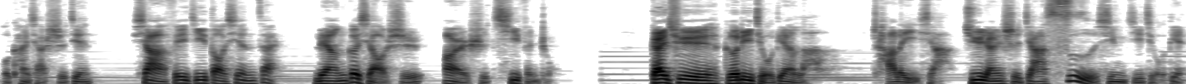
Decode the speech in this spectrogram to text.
我看一下时间，下飞机到现在两个小时二十七分钟，该去隔离酒店了。查了一下，居然是家四星级酒店，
